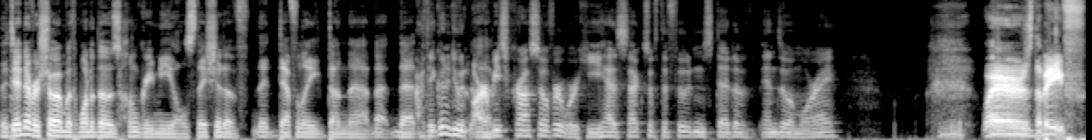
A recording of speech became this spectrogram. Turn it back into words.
They did never show him with one of those hungry meals. They should have. They definitely done that. That that Are they going to do an Arby's crossover where he has sex with the food instead of Enzo Amore? Where's the beef?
